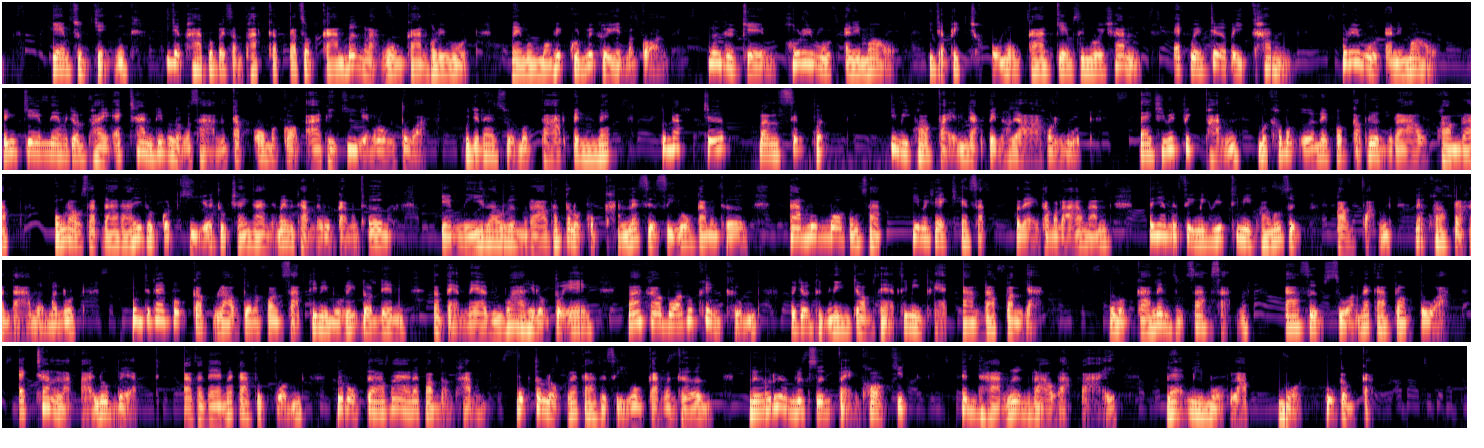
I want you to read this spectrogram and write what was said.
เกมสุดเจ๋งที่จะพาคุณไปสัมผัสกับประสบการณ์เบื้องหลังวงการฮอลลีวูดในมุมมองที่คุณไม่เคยเห็นมาก่อน นั่นคือเกม Hollywood Animal ที่จะพลิกโฉมวงการเกมซิมูเลชันแอดเวนเจอร์ไปอีกขั้น Hollywood Animal เป็นเกมแนวผจญภัยแอคชั่นที่ผสมผสานกับองค์ประกอบ RPG อย่างลงตัว คุณจะได้สวมบทบาทเป็นแม็กสุนัขเจิร์บันเซปเพิร์ดที่มีความใฝ่อยากเป็นดาราฮอลลีวูดแต่ชีวิตพลิกผันเมื่อเขาบังเอิญได้พบกับเรื่องราวความลับของเหล่าสัตว์ดาราที่ถูกกดขี่และถูกใช้งานอย่างไม่เป็นธรรมในวงการบันเทิง เกมนี้เล่าเรื่องราวทั้งตลกขบขันและเสียดสีวงการบันเทิงผ่านมุมมองของสัตว์ที่ไม่ใช่แค่สัตว์แสดงธรรมดาเท่านั้น แต่ยังเป็นสิ่งมีชีวิตที่มีความรู้สึก ความฝัน และความปรารถนาเหมือนมนุษย์ คุณจะได้พบกับเหล่าตัวละครสัตว์ที่มีบุคลิกโดดเด่น ตั้งแต่แมวดีว่าที่หลงตัวเองม้าคาวบอยผู้เข่งขึม ไปจนถึงลิงจอมแสบที่มีแผนการรับบางอย่าง ระบบการเล่นสุดสร้างสรรค์ การสืบสวนและการปลอมตัว แอคชั่นหลากหลายรูปแบบ การแสดงและการฝึกฝน ระบบดราม่าและความสัมพันธ์ มุกตลกและการเสียสีวงการบันเทิง เนื้อเรื่องลึกซึ้งแฝงข้อคิดเส้นทางเรื่องราวหลากหลาย และมีโหมดลับ โหมดผู้กำกับ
